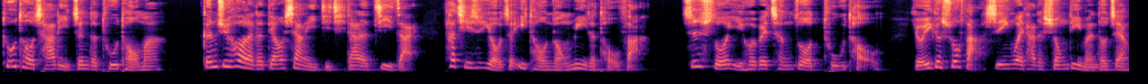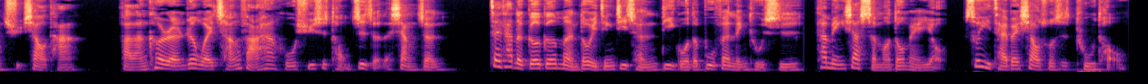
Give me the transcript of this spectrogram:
秃头查理真的秃头吗？根据后来的雕像以及其他的记载。他其实有着一头浓密的头发，之所以会被称作秃头，有一个说法是因为他的兄弟们都这样取笑他。法兰克人认为长发和胡须是统治者的象征。在他的哥哥们都已经继承帝国的部分领土时，他名下什么都没有，所以才被笑说是秃头。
